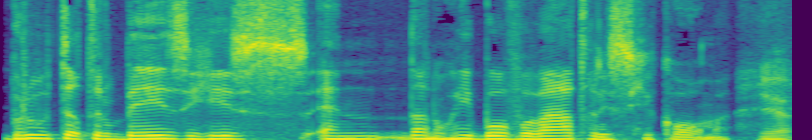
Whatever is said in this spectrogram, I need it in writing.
broedt, dat er bezig is en dat nog niet boven water is gekomen. Ja.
